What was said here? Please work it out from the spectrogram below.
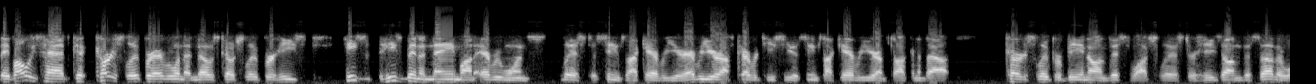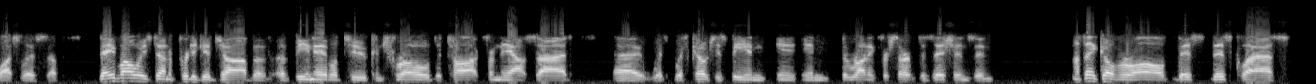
they've always had Curtis Luper. Everyone that knows Coach Luper, he's he's he's been a name on everyone's list. It seems like every year. Every year I've covered TCU, it seems like every year I'm talking about Curtis Luper being on this watch list or he's on this other watch list. So they've always done a pretty good job of, of being able to control the talk from the outside. Uh, with with coaches being in, in the running for certain positions, and I think overall this this class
